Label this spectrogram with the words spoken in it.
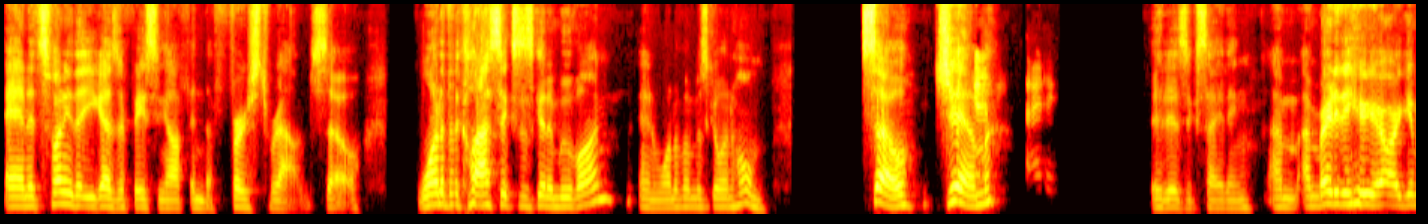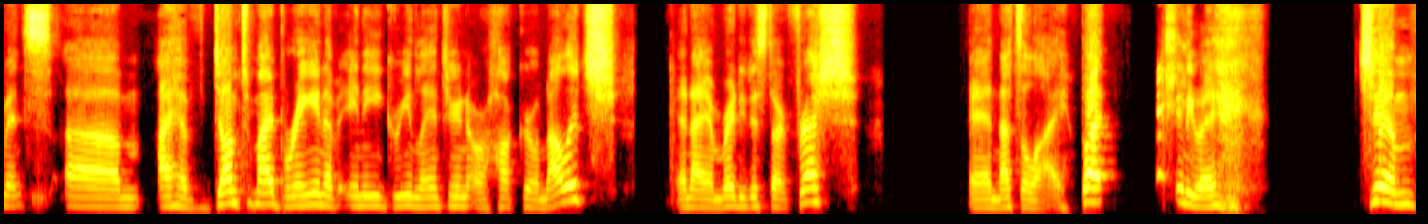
And it's funny that you guys are facing off in the first round. So one of the classics is going to move on, and one of them is going home. So, Jim, it is exciting. I'm I'm ready to hear your arguments. Um, I have dumped my brain of any Green Lantern or Hawk Girl knowledge, and I am ready to start fresh. And that's a lie. But anyway, Jim,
